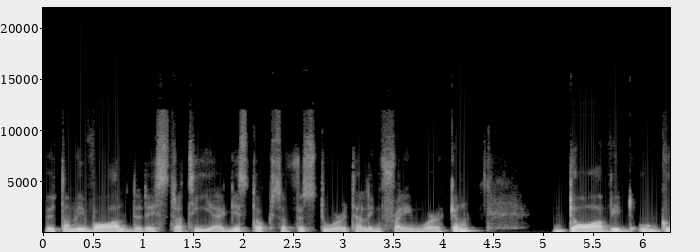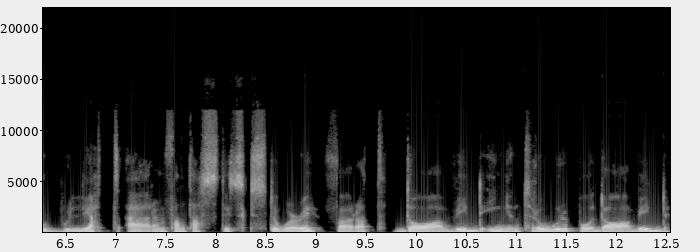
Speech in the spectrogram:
Utan vi valde det strategiskt också för storytelling frameworken. David och Goliat är en fantastisk story för att David, ingen tror på David.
